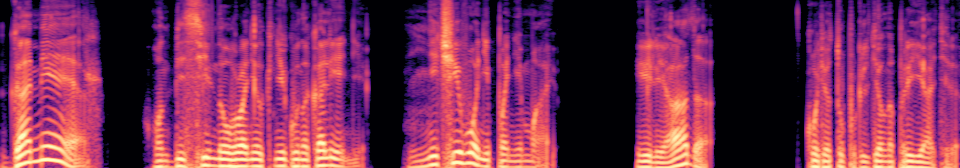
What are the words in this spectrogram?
Гомер!» Он бессильно уронил книгу на колени. Ничего не понимаю. Илиада? Котя тупо глядел на приятеля.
